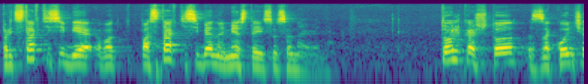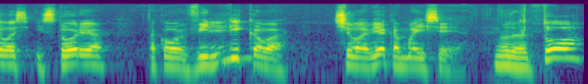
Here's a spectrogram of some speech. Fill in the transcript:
Представьте себе, вот поставьте себя на место Иисуса Навина. Только что закончилась история такого великого человека Моисея. Ну да. Кто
